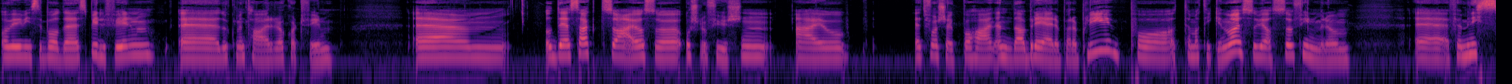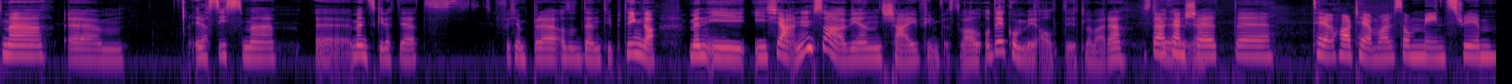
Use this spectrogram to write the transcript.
Og vi viser både spillefilm, eh, dokumentarer og kortfilm. Um, og det sagt så er jo også Oslo Fusion er jo et forsøk på å ha en enda bredere paraply på tematikken vår, så vi også filmer om eh, feminisme, eh, rasisme, eh, menneskerettighetsforkjempere, altså den type ting, da. Men i, i kjernen så er vi en skeiv filmfestival, og det kommer vi alltid til å være. Så det er Eh, kanskje et eh, te har temaer som mainstream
